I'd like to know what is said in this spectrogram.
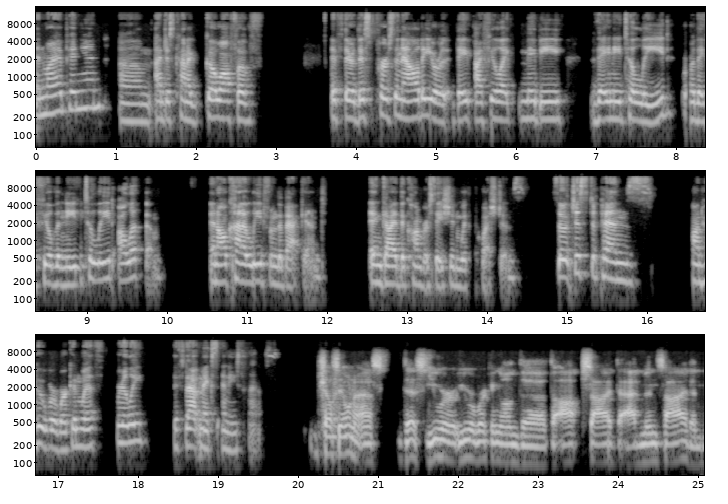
in my opinion. Um, I just kind of go off of if they're this personality or they, I feel like maybe they need to lead or they feel the need to lead, I'll let them. And I'll kind of lead from the back end and guide the conversation with questions. So it just depends on who we're working with, really, if that makes any sense. Chelsea, I want to ask this: you were you were working on the the op side, the admin side, and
